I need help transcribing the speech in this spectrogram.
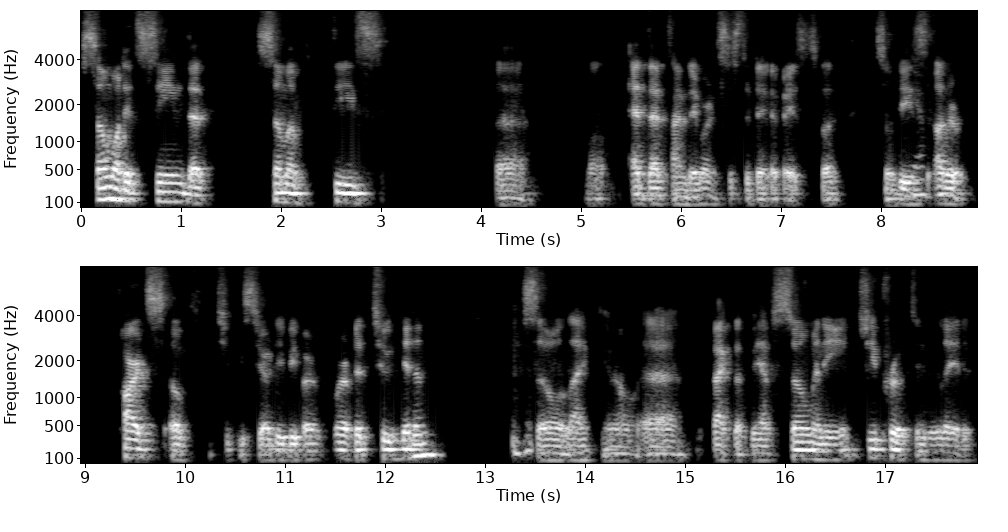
somewhat it seemed that some of these, uh, well, at that time they weren't sister databases, but so these yeah. other parts of GPCRDB were, were a bit too hidden. Mm-hmm. So, like, you know, uh, fact that we have so many G protein related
